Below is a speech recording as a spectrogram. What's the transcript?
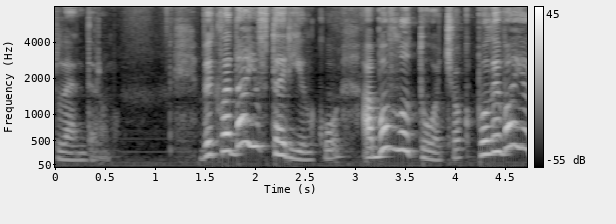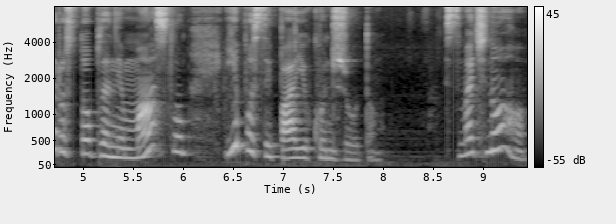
блендером. Викладаю в тарілку або в лоточок, поливаю розтопленим маслом і посипаю кунжутом. Смачного!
